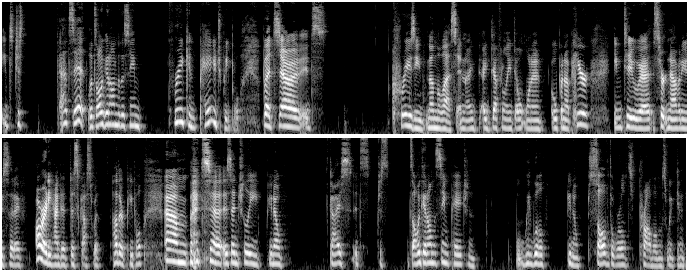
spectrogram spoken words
it's just, that's it. Let's all get onto the same freaking page, people. But uh, it's crazy nonetheless. And I, I definitely don't want to open up here into uh, certain avenues that I've already had to discuss with other people. Um, but uh, essentially, you know, guys, it's just, let's all get on the same page and we will, you know, solve the world's problems. We can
